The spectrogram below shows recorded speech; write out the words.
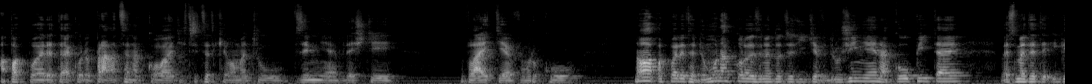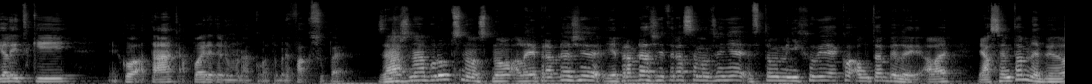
a pak pojedete jako do práce na kole těch 30 km v zimě, v dešti, v létě, v horku. No a pak pojedete domů na kole, vezmete to dítě v družině, nakoupíte, vezmete ty igelitky jako a tak a pojedete domů na kole. To bude fakt super. Zářná budoucnost, no, ale je pravda, že, je pravda, že teda samozřejmě v tom Mnichově jako auta byly, ale já jsem tam nebyl,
